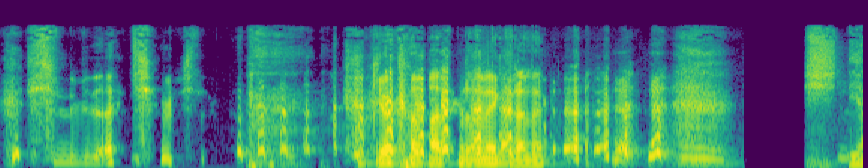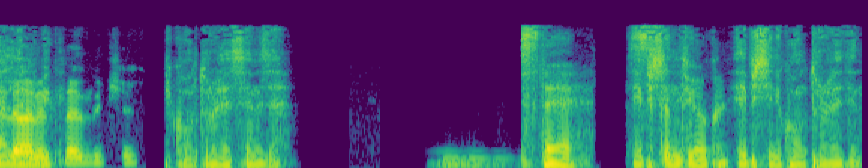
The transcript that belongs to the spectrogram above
Şimdi bir daha işte. Yok kapattırdım ekranı. Şşş diğerlerini bir, bir kontrol etsenize. İşte Hepsini. sıkıntı yok. Hepsini kontrol edin.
